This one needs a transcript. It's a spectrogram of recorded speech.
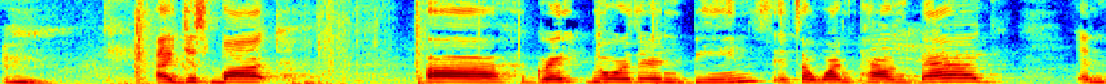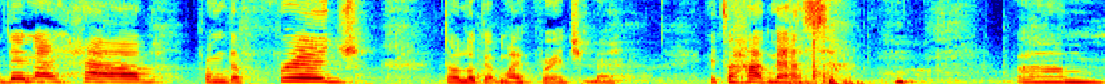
I just bought uh, Great Northern Beans. It's a one pound bag. And then I have from the fridge, don't look at my fridge, man. It's a hot mess. Um,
